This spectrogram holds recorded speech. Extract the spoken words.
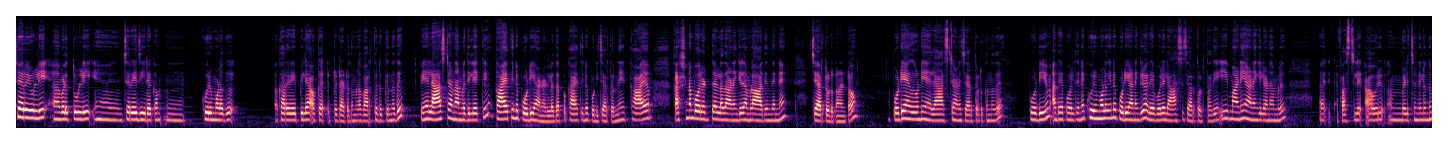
ചെറിയുള്ളി വെളുത്തുള്ളി ചെറിയ ജീരകം കുരുമുളക് കറിവേപ്പില ഒക്കെ ഇട്ടിട്ടാട്ടോ നമ്മൾ വറുത്തെടുക്കുന്നത്. പിന്നെ ലാസ്റ്റാണ് നമ്മളിതിലേക്ക് കായത്തിന്റെ പൊടിയാണുള്ളത്. അപ്പോൾ കായത്തിന്റെ പൊടി ചേർത്ത് ഈ കായം കഷ്ണം പോലെ എടുത്തുള്ളതാണെങ്കിൽ നമ്മൾ ആദ്യം തന്നെ ചേർത്ത് കൊടുക്കണം കേട്ടോ. പൊടി ആയതുകൊണ്ട് ഞാൻ ലാസ്റ്റാണ് ചേർത്ത് കൊടുക്കുന്നത് പൊടിയും അതേപോലെ തന്നെ കുരുമുളകിന്റെ പൊടിയാണെങ്കിലും അതേപോലെ ലാസ്റ്റ് ചേർത്ത് കൊടുത്താൽ ഈ മണിയാണെങ്കിലാണ് നമ്മൾ ഫസ്റ്റിൽ ആ ഒരു വെളിച്ചെണ്ണയിലൊന്ന്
